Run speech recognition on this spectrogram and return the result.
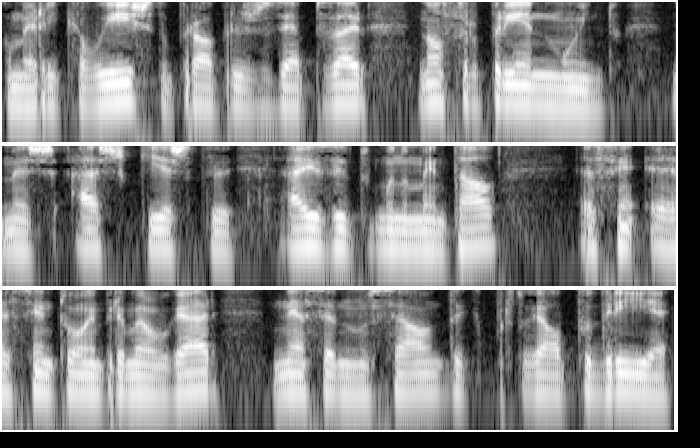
como Henrique Luís, do próprio José Peseiro, não surpreende muito, mas acho que este êxito monumental acentuou em primeiro lugar nessa noção de que Portugal poderia,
